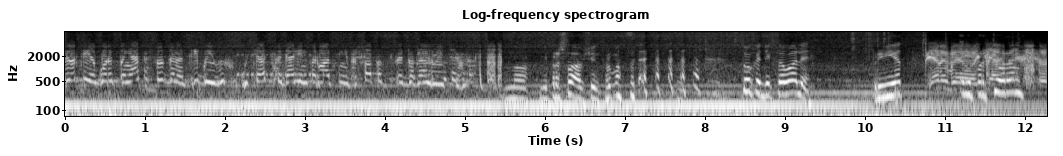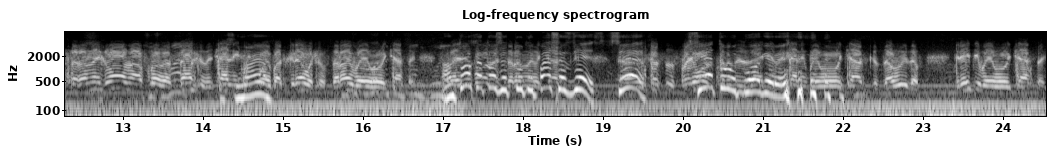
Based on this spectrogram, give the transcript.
4 город понятно, создано три боевых участка, далее информация не пришла, продублируйте. Но не прошла вообще информация. Столько диктовали. Привет. Первый боевой Репортером. участок со стороны главного входа старший начальник Снимаю. седьмой Подкрывышев. Второй боевой участок. Антоха тоже тут и Паша здесь. Все, Э, все тут блогеры. Начальник боевого участка Давыдов. Третий боевой участок.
